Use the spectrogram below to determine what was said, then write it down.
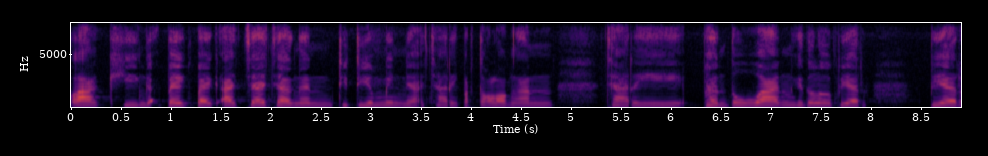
lagi nggak baik-baik aja jangan didiemin ya. Cari pertolongan cari bantuan gitu loh biar biar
